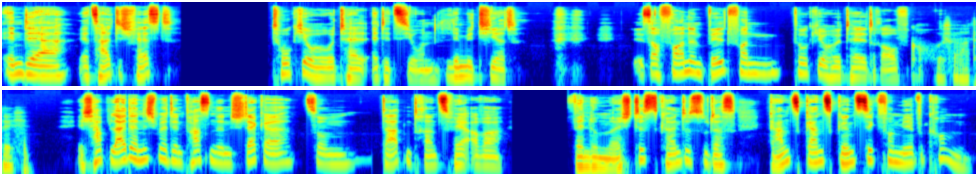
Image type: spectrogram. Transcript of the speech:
in der, jetzt halte ich fest, Tokyo Hotel Edition, limitiert. Ist auch vorne ein Bild von Tokyo Hotel drauf. Großartig. Ich habe leider nicht mehr den passenden Stecker zum Datentransfer, aber wenn du möchtest, könntest du das ganz, ganz günstig von mir bekommen.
